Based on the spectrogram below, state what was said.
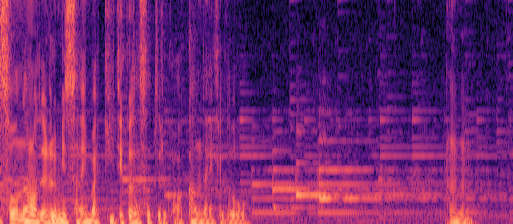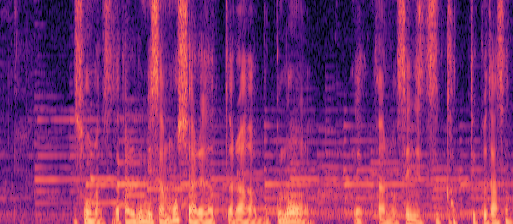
そうなのでルミさん今聞いてくださってるか分かんないけどうん。そうなんです。だからルミさんもしあれだったら僕のね、あの先日買ってくださっ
